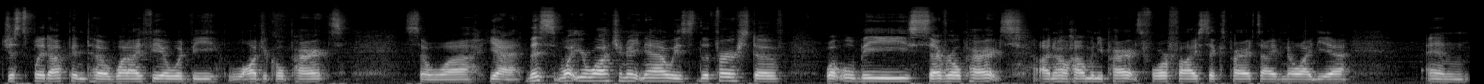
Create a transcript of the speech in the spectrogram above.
just split up into what I feel would be logical parts. So uh, yeah, this what you're watching right now is the first of what will be several parts. I don't know how many parts, four, five, six parts. I have no idea. And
